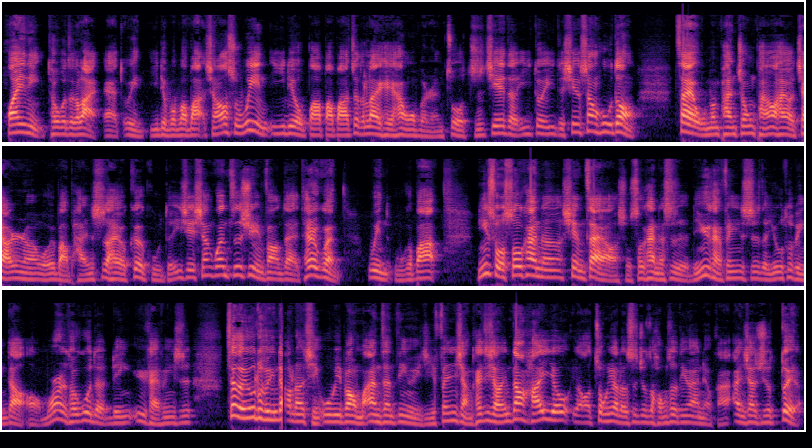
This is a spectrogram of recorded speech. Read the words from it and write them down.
欢迎你透过这个 line at win 一六八八八小老鼠 win 一六八八八这个 line 可以和我本人做直接的一对一的线上互动。在我们盘中、盘后还有假日呢，我会把盘市还有个股的一些相关资讯放在 Telegram win 五个八。你所收看呢，现在啊所收看的是林玉凯分析师的 YouTube 频道哦，摩尔投顾的林玉凯分析师这个 YouTube 频道呢，请务必帮我们按赞、订阅以及分享，开启小铃铛，还有要重要的是就是红色订阅按钮，赶快按下去就对了。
